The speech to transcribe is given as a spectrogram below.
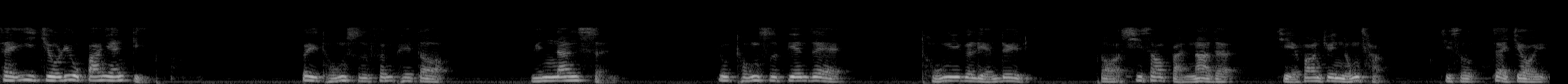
在一九六八年底被同时分配到云南省。又同时编在同一个连队里，到西双版纳的解放军农场接受再教育，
